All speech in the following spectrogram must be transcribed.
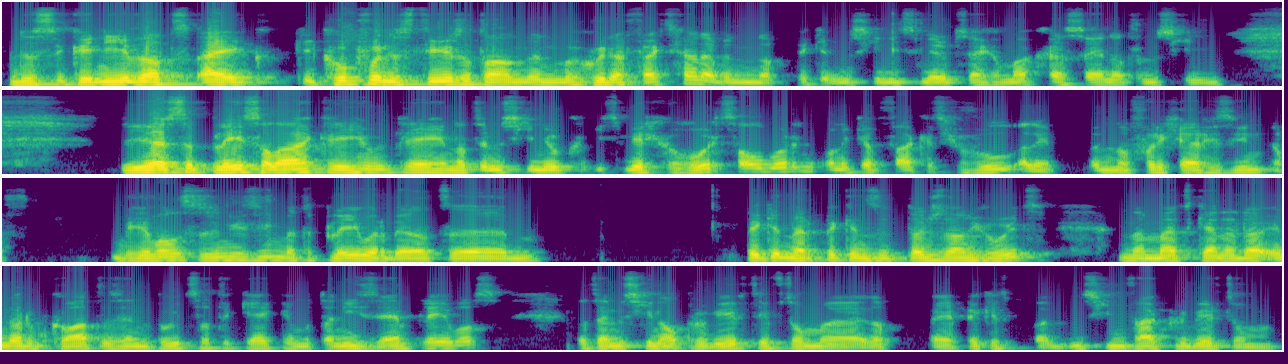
dus ik weet niet of dat... Uh, ik, ik, hoop voor de Steers dat dat een, een goed effect gaat hebben, dat Pickett misschien iets meer op zijn gemak gaat zijn, dat hij misschien de juiste play zal aangekregen krijgen, dat hij misschien ook iets meer gehoord zal worden. Want ik heb vaak het gevoel, allez, we hebben dat vorig jaar gezien, of begin van het seizoen gezien, met de play waarbij dat um, Pickett naar Pickens de touchdown gooit, en dat Matt Canada enorm kwaad is en boots zat te kijken, omdat dat niet zijn play was. Dat hij misschien al probeerd heeft om, uh, dat hij Pickett misschien vaak probeert om,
